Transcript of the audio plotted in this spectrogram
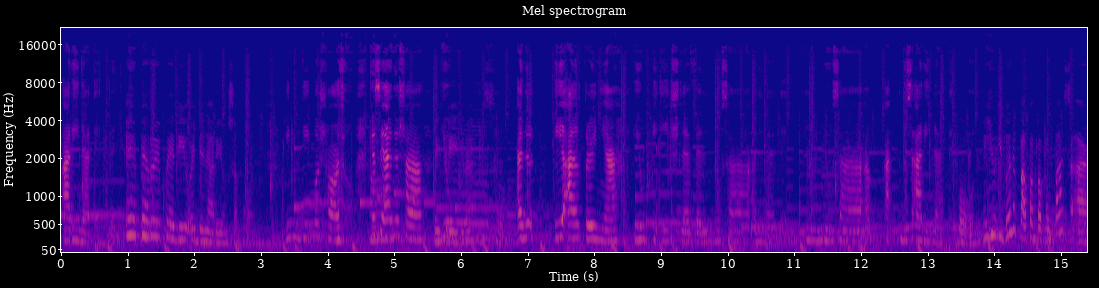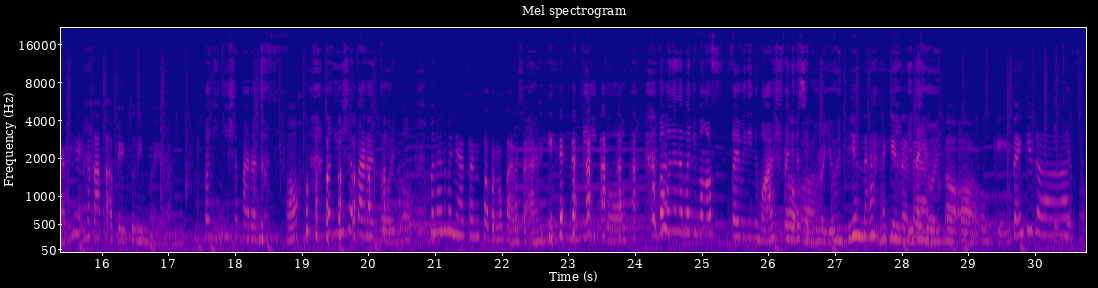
ari natin, ganyan. Eh, pero pwede yung ordinaryong sabon. Hindi masyado. Kasi Ah, ano siya, May yung, fragrance. So. ano, i-alter niya yung pH level nung sa, ano natin, Mhm. yung sa, uh, uh, sa ari natin. Oo. Eh, yung iba nagpapabango pa sa ari. Nakaka-apekto rin ba yun? Pag hindi siya para doon, Oh, pag hindi siya para doon, oo. wala naman yatang pabango para sa ari. Mm, Feeling ko, mabango na naman yung mga feminine wash, pwede na Oo. siguro yun. yun na, yun na Yun na lang. yun. Oo, okay. Thank you, Doc. Thank you po.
